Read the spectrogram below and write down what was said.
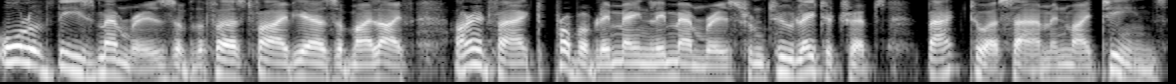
All of these memories of the first five years of my life are, in fact, probably mainly memories from two later trips back to Assam in my teens,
